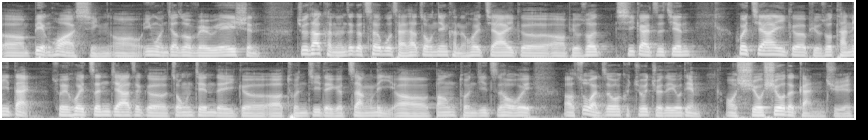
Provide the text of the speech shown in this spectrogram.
呃变化型哦，英文叫做 variation，就是它可能这个侧步踩，它中间可能会加一个呃，比如说膝盖之间。会加一个，比如说弹力带，所以会增加这个中间的一个呃臀肌的一个张力、呃，帮臀肌之后会、呃、做完之后就会觉得有点哦羞羞的感觉，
